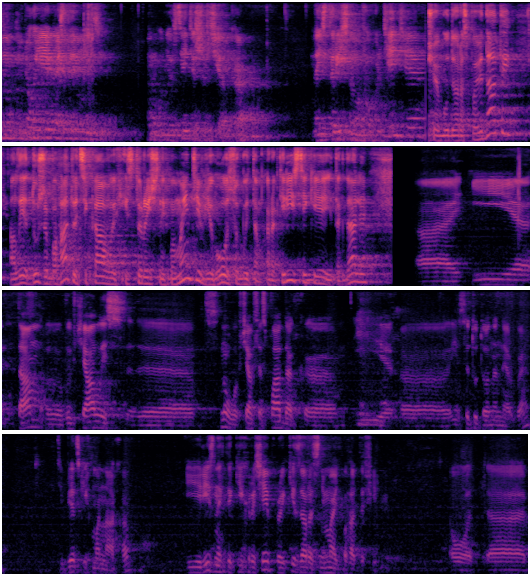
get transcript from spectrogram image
Ну, у нього є якась таємниця. В університеті Шевченка на історичному факультеті. Що я буду розповідати, але дуже багато цікавих історичних моментів, його особисті там характеристики і так далі. І там е, вивчались, е, ну, вивчався спадок е, і е, інституту Оненербе, тибетських монахів і різних таких речей, про які зараз знімають багато фільмів. От. е,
